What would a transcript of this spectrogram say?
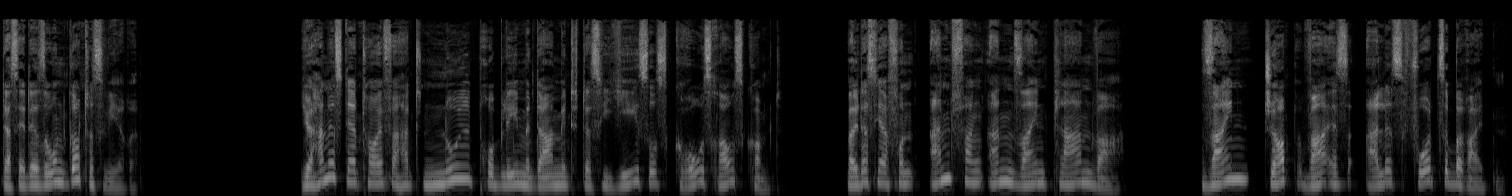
dass er der Sohn Gottes wäre. Johannes der Täufer hat null Probleme damit, dass Jesus groß rauskommt, weil das ja von Anfang an sein Plan war. Sein Job war es, alles vorzubereiten.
